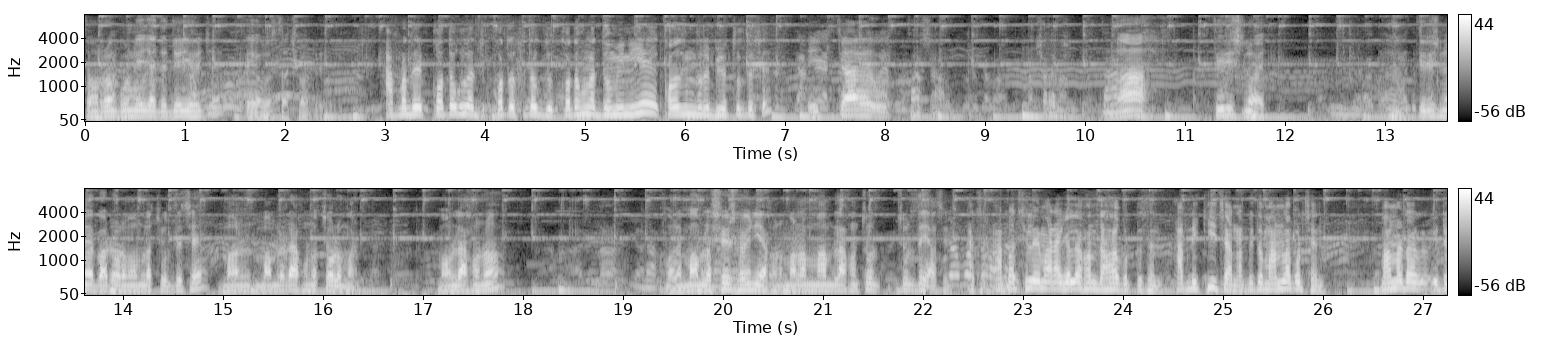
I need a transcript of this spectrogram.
তখন রংপুর নিয়ে যেতে দেরি হয়েছে এই অবস্থা ছোট। আপনাদের কতগুলো কত শতক কতগুলো জমি নিয়ে কতদিন ধরে বিরোধ চলতেছে? এইটা না তিরিশ নয়। হ্যাঁ তিরিশ নয় বাটোয়ারা মামলা চলতেছে। মাম- মামলাটা এখনও চলমান। মামলা এখনও মানে মামলা শেষ হয়নি এখন মামলা মামলা এখন চল চলতেই আছে। আচ্ছা আপনার ছেলে মারা গেলে এখন দাওয়া করতেছেন। আপনি কি চান? আপনি তো মামলা করছেন। মামলাটা এটা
